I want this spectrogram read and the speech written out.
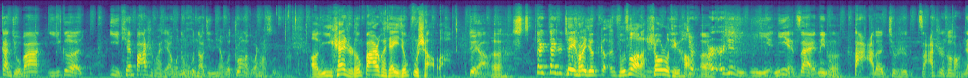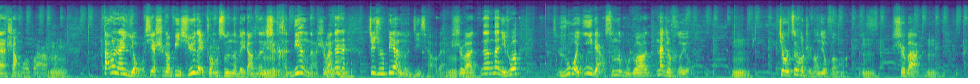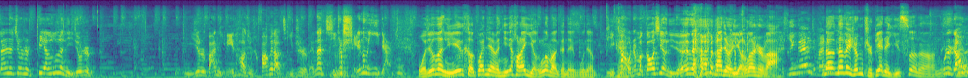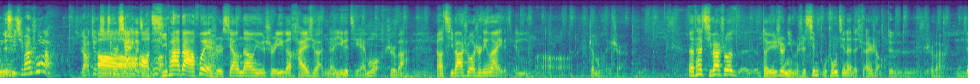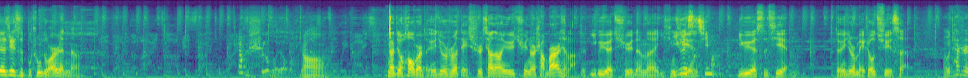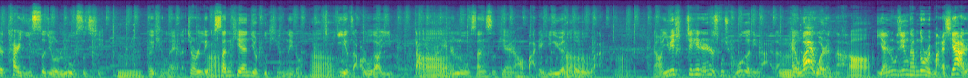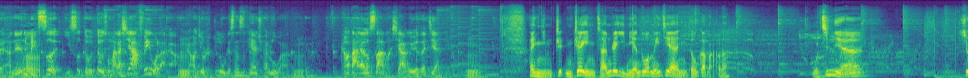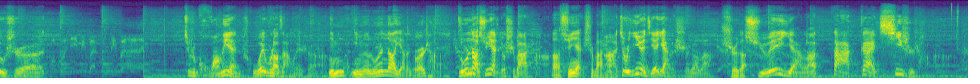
干酒吧一个一天八十块钱，我能混到今天，我装了多少孙子？哦，你一开始能八十块钱已经不少了。对啊。嗯。但但是那会儿已经不错了，收入挺好。就而而且你你你也在那种大的就是杂志和网站上过班哈。当然有些时刻必须得装孙子伪装孙子是肯定的，是吧？但是这就是辩论技巧呗，是吧？那那你说，如果一点孙子不装，那就是何勇，嗯，就是最后只能就疯了，嗯，是吧？嗯，但是就是辩论，你就是你就是把你那一套就是发挥到极致呗。那其实谁能一点不？我就问你一个特关键问题，你后来赢了吗？跟那姑娘 PK？看我这么高兴，你觉得呢？那就是赢了是吧？应该。那那为什么只变这一次呢？不是，然后我们就去奇葩说了。然后就就是下一个节目奇葩大会是相当于是一个海选的一个节目，是吧？然后奇葩说是另外一个节目哦，这么回事。那他奇葩说等于是你们是新补充进来的选手，对对对对，是吧？这这次补充多少人呢？大概十个左右吧。哦，那就后边等于就是说得是相当于去那儿上班去了，一个月去那么一星期，一个月四期嘛，一个月四期，等于就是每周去一次。他是他是一次就是录四期，嗯，所以挺累的，就是零三天就是不停那种，就一早录到一大晚上连着录三四天，然后把这一个月的都录完。然后因为这些人是从全国各地来的，还有外国人呢。哦，颜如晶他们都是马来西亚人啊，那人家每次一次都都从马来西亚飞过来啊，然后就是录这三四天全录完，嗯，然后大家都散了，下个月再见那种。嗯，哎，你们这你这咱们这一年多没见，你都干嘛了？我今年就是。就是狂演出，我也不知道咋回事啊。你们你们龙神道演了多少场？龙神道巡演就十八场啊，巡演十八场啊，就是音乐节演了十个吧，十个。许巍演了大概七十场，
